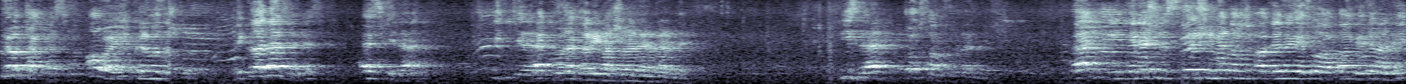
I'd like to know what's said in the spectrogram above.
gök çakrasının aura rengi kırmızı. Dikkat ederseniz eskiden bitkilere koca karı ilaçları derlerdi. Bizler çok sansürlendik. Ben International Spiritual Methodist Akademi üyesi olaraktan geçen hani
